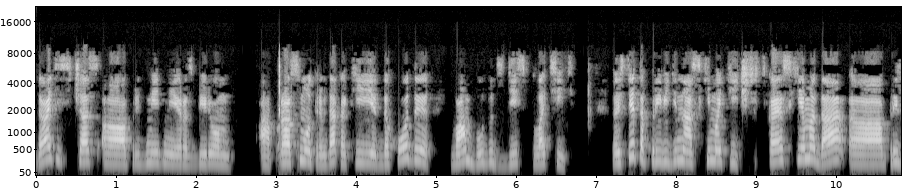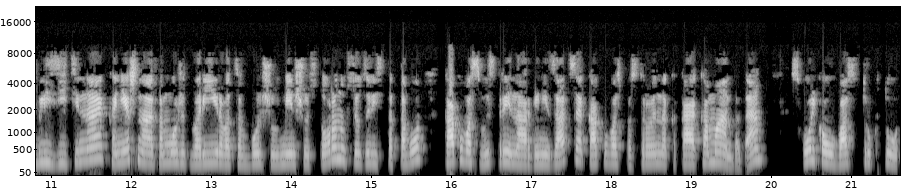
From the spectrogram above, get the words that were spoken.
Давайте сейчас а, предметнее разберем, а, рассмотрим, да, какие доходы вам будут здесь платить. То есть это приведена схематическая схема, да, а, приблизительная. Конечно, это может варьироваться в большую, в меньшую сторону. Все зависит от того, как у вас выстроена организация, как у вас построена какая команда, да, сколько у вас структур.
